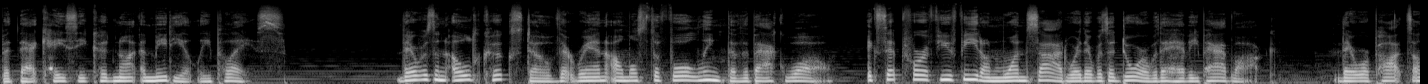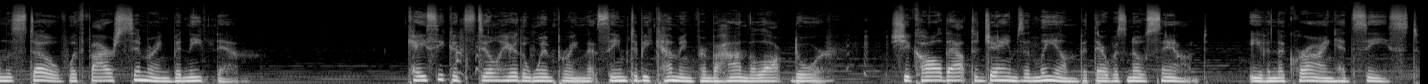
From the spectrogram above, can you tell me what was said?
but that Casey could not immediately place. There was an old cook stove that ran almost the full length of the back wall, except for a few feet on one side where there was a door with a heavy padlock. There were pots on the stove with fire simmering beneath them. Casey could still hear the whimpering that seemed to be coming from behind the locked door. She called out to James and Liam, but there was no sound. Even the crying had ceased.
